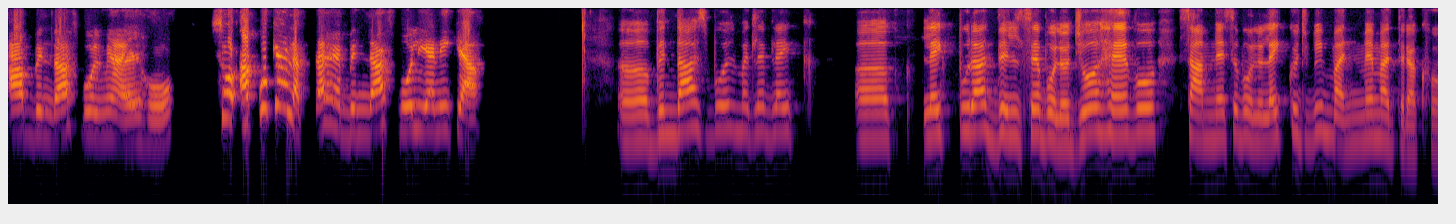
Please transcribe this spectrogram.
आप बिंदास बोल में आए हो सो so, आपको क्या लगता है बिंदास बोल यानी क्या uh, बिंदास बोल मतलब लाइक लाइक पूरा दिल से बोलो जो है वो सामने से बोलो लाइक कुछ भी मन में मत रखो।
